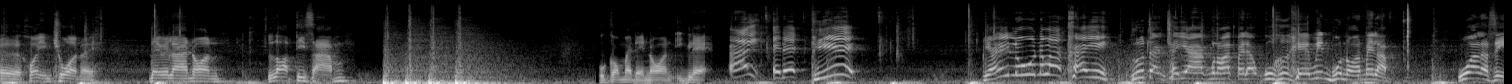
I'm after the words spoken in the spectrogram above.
เออข้อยังชั่วหน่อย ได้เวลานอนรอบที่สามกูก็ไม่ได้นอนอีกแหละไอ้ไอเด็กผี อย่าให้รู้นะว่าใคร รู้จักชายากูน้อยไปแล้วกูคือเควินผู้นอนไม่หลับว่าละสิ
